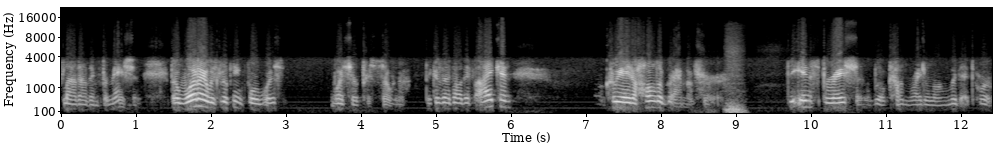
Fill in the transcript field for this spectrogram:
flat out information. But what I was looking for was was her persona because I thought if I can create a hologram of her, the inspiration will come right along with it, or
